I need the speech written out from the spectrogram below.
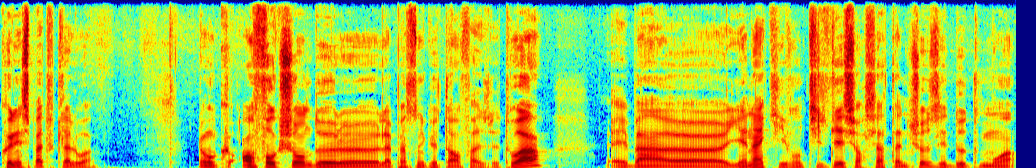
connaissent pas toute la loi. Donc, en fonction de la personne que tu as en face de toi, eh ben, euh, il y en a qui vont tilter sur certaines choses et d'autres moins.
